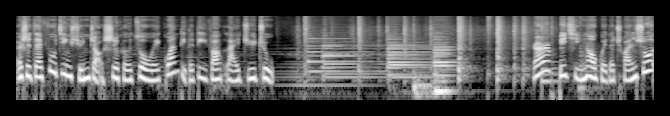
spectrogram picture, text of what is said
而是在附近寻找适合作为官邸的地方来居住。然而，比起闹鬼的传说，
